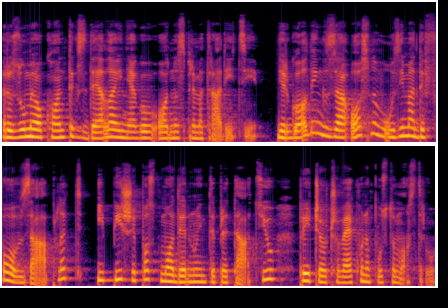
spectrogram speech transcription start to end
razumeo kontekst dela i njegov odnos prema tradiciji. Jer Golding za osnovu uzima Defoe zaplet i piše postmodernu interpretaciju priče o čoveku na pustom ostrvu.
